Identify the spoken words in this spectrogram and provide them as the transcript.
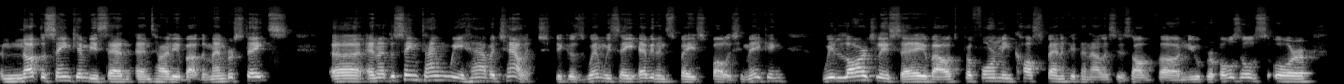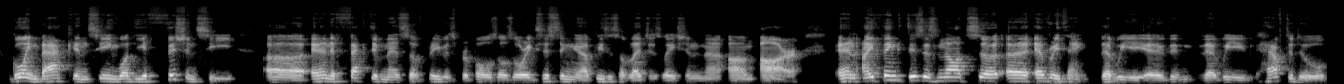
Not the same can be said entirely about the member states. Uh, and at the same time, we have a challenge because when we say evidence-based policymaking, we largely say about performing cost-benefit analysis of uh, new proposals or going back and seeing what the efficiency uh, and effectiveness of previous proposals or existing uh, pieces of legislation uh, um, are. And I think this is not uh, uh, everything that we uh, that we have to do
